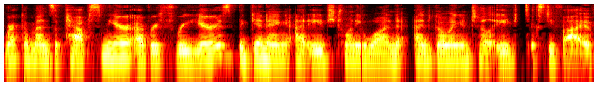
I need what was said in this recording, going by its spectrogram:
recommends a pap smear every three years, beginning at age 21 and going until age 65.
